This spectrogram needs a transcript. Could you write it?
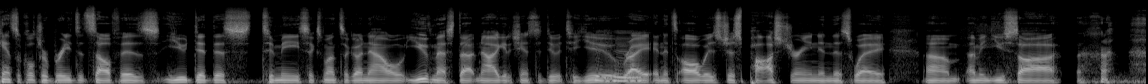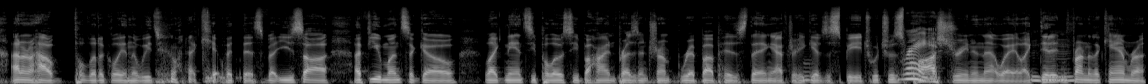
cancel culture breeds itself is you did this to me 6 months ago now you've messed up now I get a chance to do it to you, Mhm. right? And it's always just posturing in this way. Um I mean, you saw I don't know how politically in the weeds we want to get with this, but you saw a few months ago, like Nancy Pelosi behind President Trump rip up his thing after he mm. gives a speech, which was Right. posturing in that way, like did it in mm-hmm. front of the camera.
